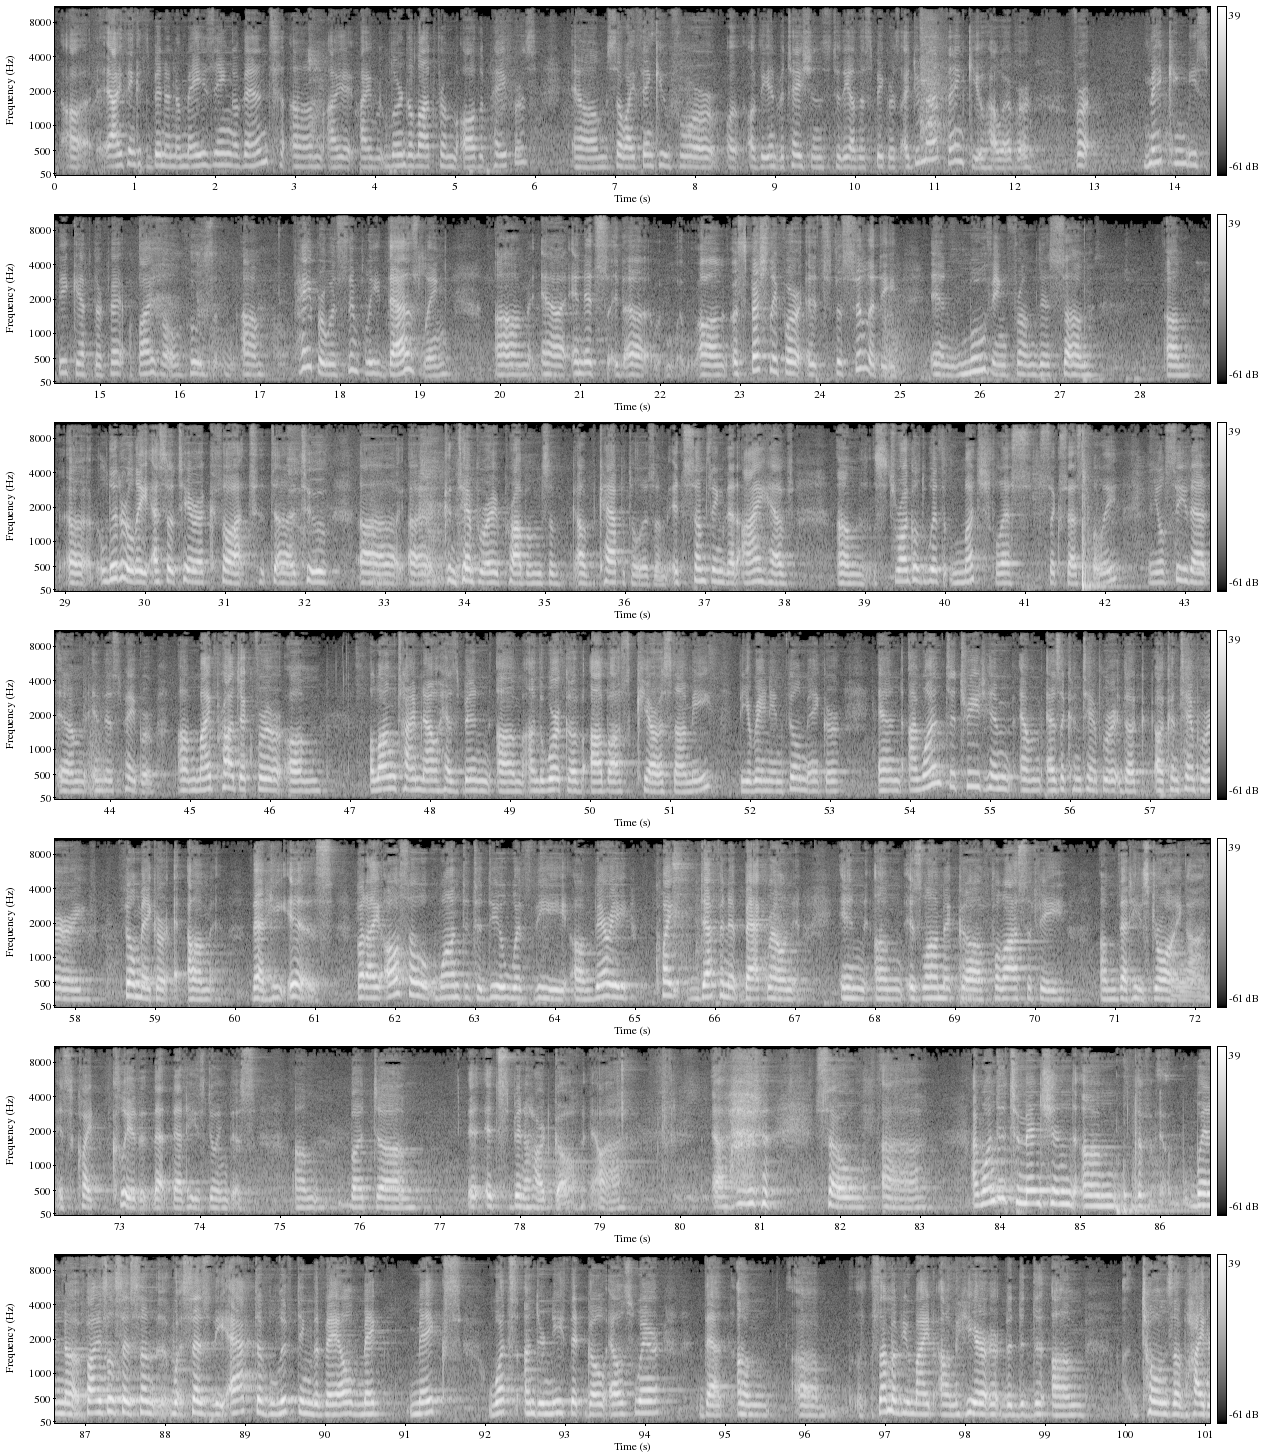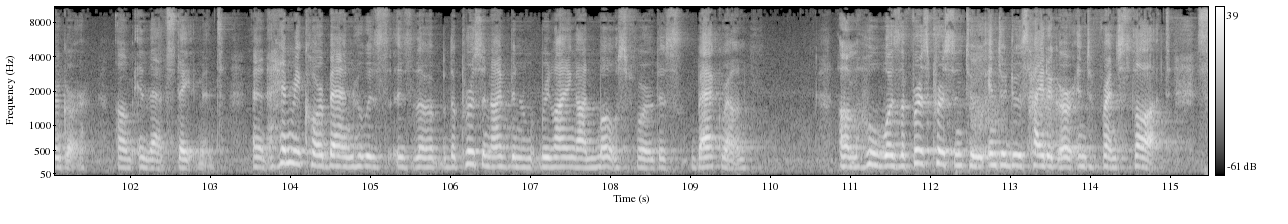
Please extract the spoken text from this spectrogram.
uh, I think it's been an amazing event. Um, I, I, learned a lot from all the papers. Um, so I thank you for uh, the invitations to the other speakers. I do not thank you, however, for making me speak after Faisal, whose um, paper was simply dazzling um, uh, and it's uh, uh, especially for its facility in moving from this um, um, uh, literally esoteric thought to, to uh, uh, contemporary problems of, of, capitalism. It's something that I have um, struggled with much less successfully, and you'll see that um, in this paper. Um, my project for a long time now has been um, on the work of Abbas Kiarostami, the Iranian filmmaker, and I want to treat him um, as a contemporary, the, a contemporary filmmaker um, that he is. But I also wanted to deal with the um, very quite definite background in um, Islamic uh, philosophy um, that he's drawing on. It's quite clear that, that, that he's doing this. but it, has been a hard go. Uh, uh, so uh, I wanted to mention um, the, when uh, Faisal says, some, says the act of lifting the veil make, makes what's underneath it go elsewhere, that um, um, some of you might um, hear the, the, um, tones of Heidegger in that statement. And Henry Corbin, who is, is the, the person I've been relying on most for this background, um, who was the first person to introduce Heidegger into French thought,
